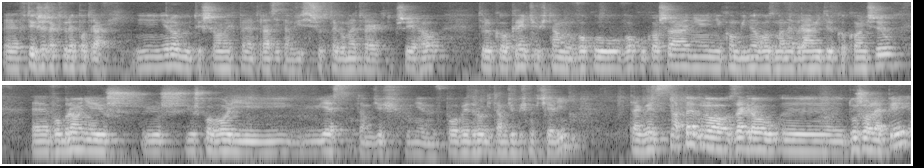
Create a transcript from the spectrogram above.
w tych rzeczach, które potrafi. Nie, nie robił tych szalonych penetracji tam gdzieś z 6 metra, jak tu przyjechał, tylko kręcił się tam wokół, wokół kosza, nie, nie kombinował z manewrami, tylko kończył. Yy, W obronie już, już, już powoli jest tam gdzieś, nie wiem, w połowie drogi, tam gdzie byśmy chcieli. Tak więc na pewno zagrał y, dużo lepiej,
